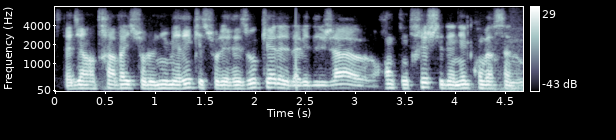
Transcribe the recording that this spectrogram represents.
c'est-à-dire un travail sur le numérique et sur les réseaux qu'elle elle avait déjà rencontré chez Daniel Conversano.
